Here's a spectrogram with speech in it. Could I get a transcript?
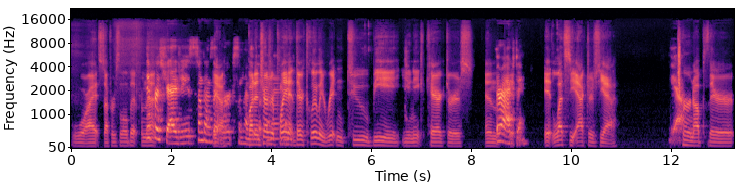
why it suffers a little bit from that. Different strategies. Sometimes that works. Sometimes. But in Treasure doesn't. Planet, they're clearly written to be unique characters, and they're it- acting. It, lets the actors, yeah, Yeah. turn up their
